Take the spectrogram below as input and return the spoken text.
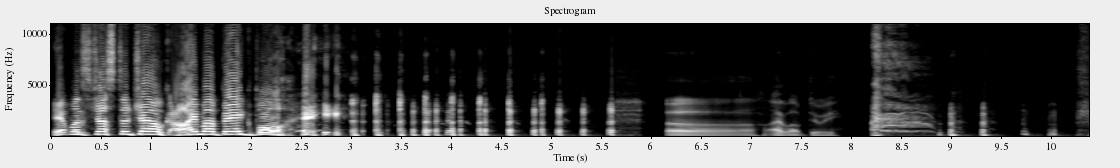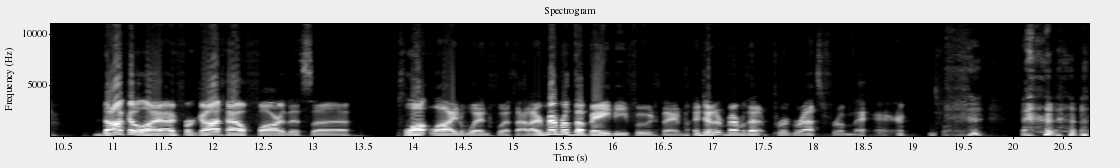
"It was just a joke! I'm a big boy." Uh, I love Dewey. Not gonna lie, I forgot how far this uh, plot line went with that. I remember the baby food thing, but I didn't remember that it progressed from there. Funny.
